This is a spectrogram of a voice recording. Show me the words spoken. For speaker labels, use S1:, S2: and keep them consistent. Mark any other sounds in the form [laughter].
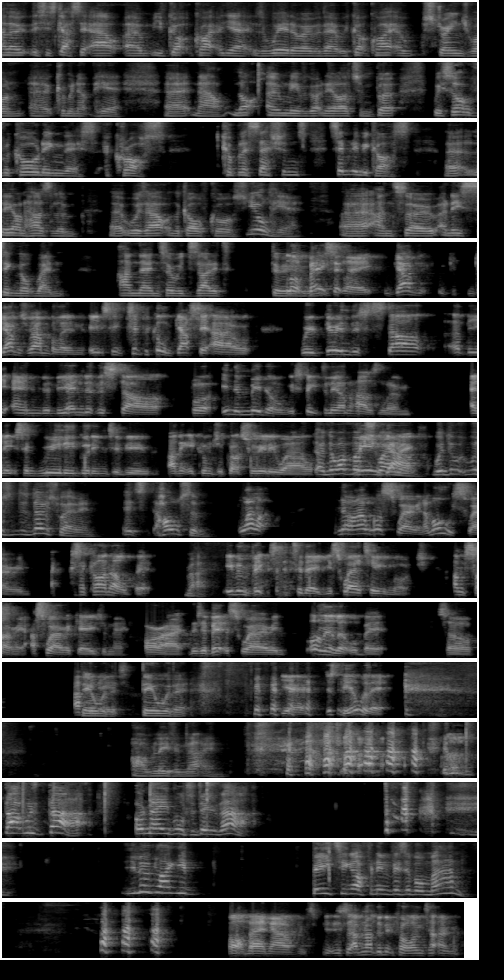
S1: Hello, this is Gas It Out. Um, you've got quite, yeah, there's a weirdo over there. We've got quite a strange one uh, coming up here uh, now. Not only have we got Neil Hodgson, but we're sort of recording this across a couple of sessions simply because uh, Leon Haslam uh, was out on the golf course. You'll hear. Uh, and so, and his signal went. And then, so we decided to do it.
S2: Look, basically, Gav, Gav's rambling. It's a typical Gas It Out. We're doing the start at the end and the end at the start, but in the middle, we speak to Leon Haslam, and it's a really good interview. I think it comes across really well.
S1: And there wasn't much swearing.
S2: Gav-
S1: Was, was, there's no swearing. It's wholesome.
S2: Well, no, I was swearing. I'm always swearing because I can't help it.
S1: Right.
S2: Even Vic said today, you swear too much. I'm sorry, I swear occasionally. All right, there's a bit of swearing, only a little bit. So,
S1: Deal with
S2: days.
S1: it. Deal with it. [laughs]
S2: Yeah, just deal with it.
S1: Oh, I'm leaving that in. [laughs] that was that. Unable to do that. [laughs] you look like you're beating off an invisible man. [laughs]
S2: Oh man, now it's, it's, I've not done it for a long time.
